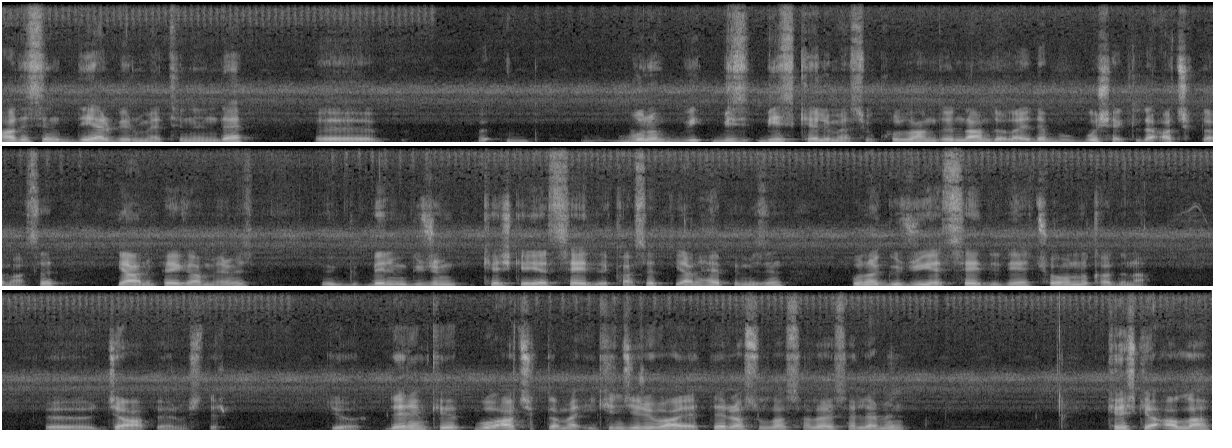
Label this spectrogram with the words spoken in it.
hadisin diğer bir metninde e, bunu bi- biz, biz kelimesi kullandığından dolayı da bu, bu şekilde açıklaması yani Peygamberimiz e, benim gücüm keşke yetseydi kasıt yani hepimizin buna gücü yetseydi diye çoğunluk adına e, cevap vermiştir diyor. Derim ki bu açıklama ikinci rivayette Resulullah sallallahu aleyhi ve sellemin keşke Allah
